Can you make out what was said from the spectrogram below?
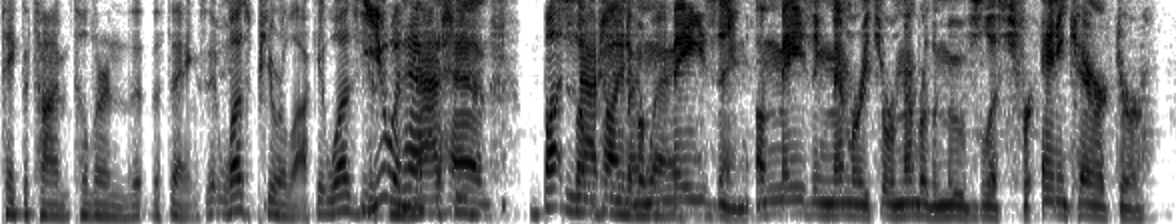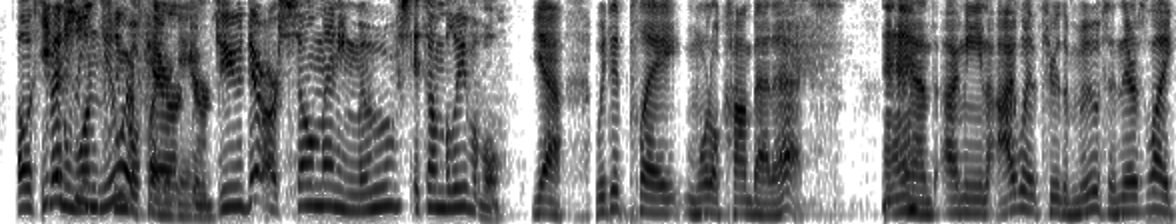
take the time to learn the, the things. It was pure luck. It was just you would have mashing, to have button some kind of my way. amazing, amazing memory to remember the moves list for any character. Oh, Even especially one newer single character. games. Dude, there are so many moves. It's unbelievable. Yeah, we did play Mortal Kombat X, Mhm. and I mean, I went through the moves, and there's like,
